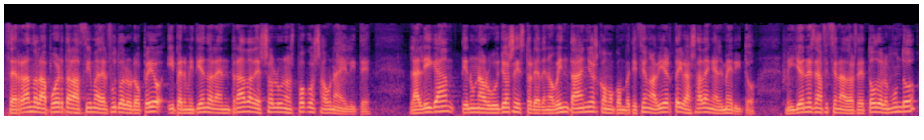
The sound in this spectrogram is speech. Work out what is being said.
cerrando la puerta a la cima del fútbol europeo y permitiendo la entrada de solo unos pocos a una élite. La Liga tiene una orgullosa historia de 90 años como competición abierta y basada en el mérito. Millones de aficionados de todo el mundo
